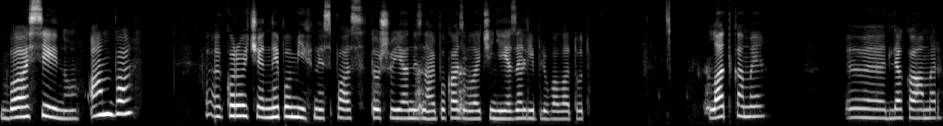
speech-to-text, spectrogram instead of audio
Басейну амба. Е, Коротше, не поміг, не спас. То, що я не знаю, показувала чи ні, я заліплювала тут латками е, для камер.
